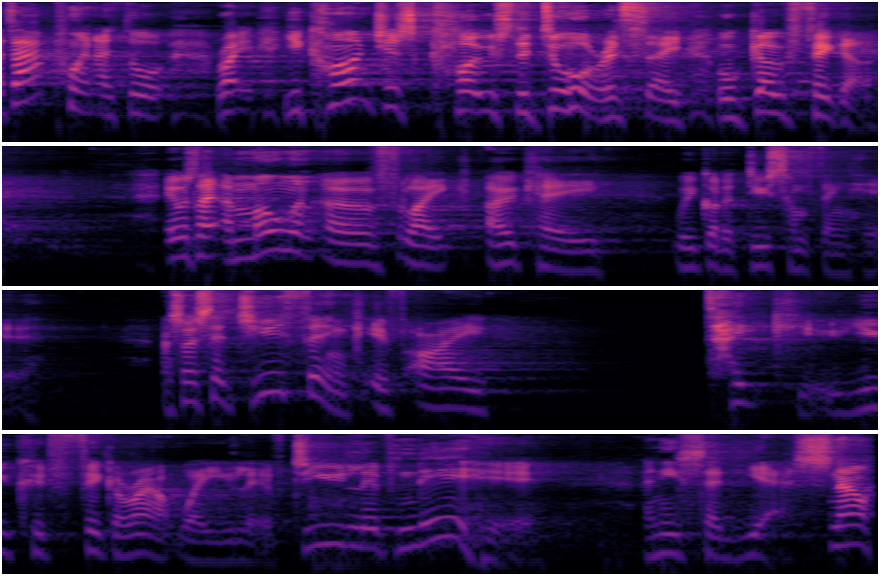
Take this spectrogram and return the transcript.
At that point, I thought, right, you can't just close the door and say, well, go figure. It was like a moment of, like, okay, we've got to do something here. And so I said, do you think if I take you, you could figure out where you live? Do you live near here? And he said, yes. Now,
